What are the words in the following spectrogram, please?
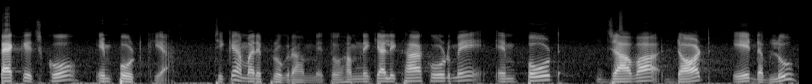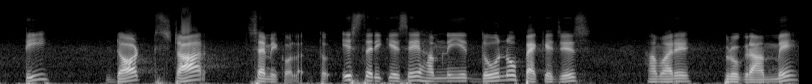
पैकेज को इंपोर्ट किया। ठीक है हमारे प्रोग्राम में। तो हमने क्या लिखा कोड में? Import Java dot A W T dot star semicolon तो इस तरीके से हमने ये दोनों पैकेजेस हमारे प्रोग्राम में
